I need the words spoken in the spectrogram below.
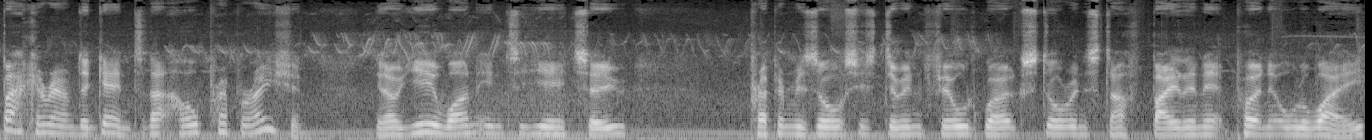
back around again to that whole preparation. You know, year one into year two, prepping resources, doing field work, storing stuff, baling it, putting it all away,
